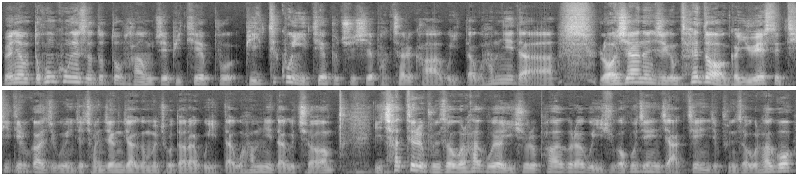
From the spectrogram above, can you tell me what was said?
왜냐면 또 홍콩에서도 또 다음 주에 BTF, 비트코인 ETF 출시에 박차를 가하고 있다고 합니다. 러시아는 지금 테더, 그러니까 USTD로 가지고 이제 전쟁 자금을 조달하고 있다고 합니다. 그쵸? 이 차트를 분석을 하고요. 이슈를 파악을 하고 이슈가 호재인지 악재인지 분석을 하고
